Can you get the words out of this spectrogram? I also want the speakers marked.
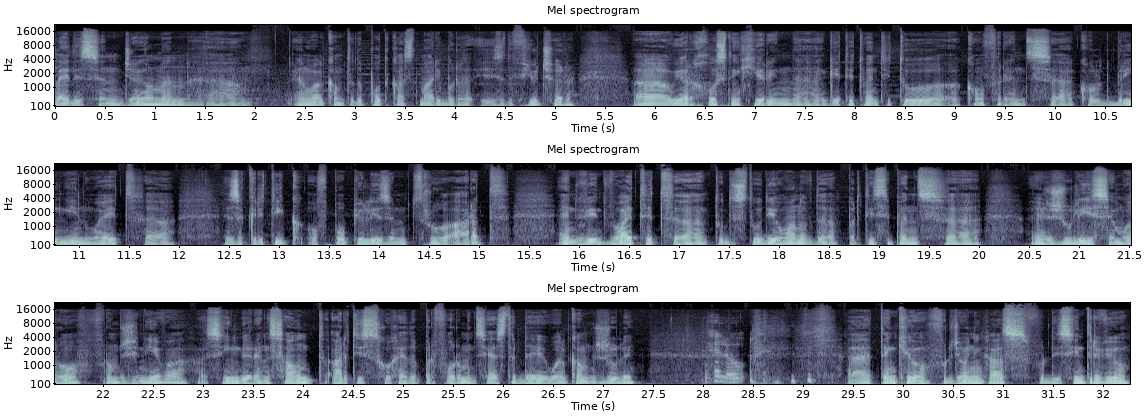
Speaker 1: ladies and gentlemen, uh, and welcome to the podcast Maribor is the Future. Uh, we are hosting here in uh, GT22 a conference uh, called Bring in Weight uh, as a critique of populism through art. And we invited uh, to the studio one of the participants, Julie Semoroz from Geneva, a singer and sound artist who had a performance yesterday. Welcome, Julie.
Speaker 2: Hello.
Speaker 1: Uh, thank you for joining us for this interview.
